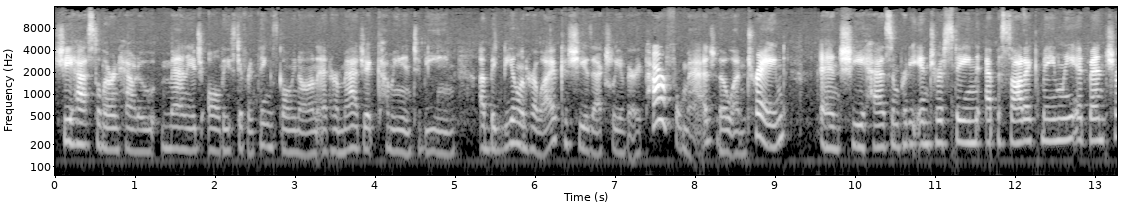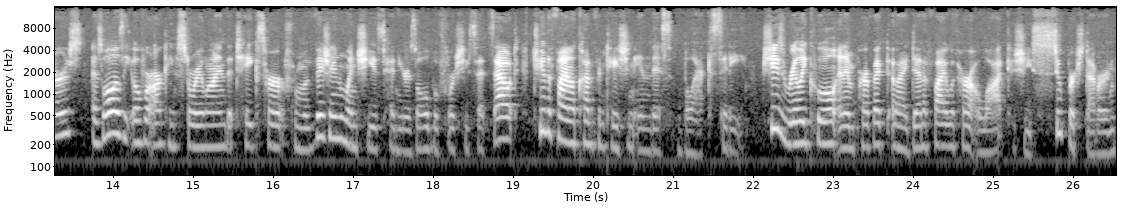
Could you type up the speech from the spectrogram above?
She has to learn how to manage all these different things going on and her magic coming into being a big deal in her life because she is actually a very powerful mage, though untrained. And she has some pretty interesting episodic mainly adventures, as well as the overarching storyline that takes her from a vision when she is 10 years old before she sets out to the final confrontation in this black city. She's really cool and imperfect and I identify with her a lot because she's super stubborn.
